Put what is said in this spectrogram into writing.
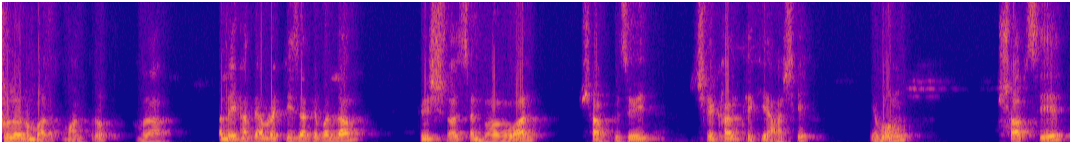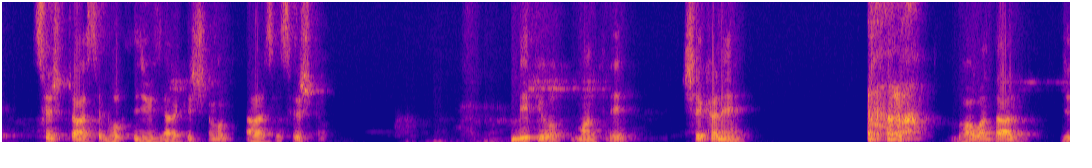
ষোলো নম্বর মন্ত্র আমরা তাহলে এখান থেকে আমরা কি জানতে পারলাম? কৃষ্ণ হচ্ছেন ভগবান, সবকিছুই সেখান থেকে আসে এবং সবচেয়ে শ্রেষ্ঠ আছে ভক্তিযোগী যারা কৃষ্ণ ভক্ত, তারা আছে শ্রেষ্ঠ। দ্বিতীয় মন্ত্রে সেখানে ভগবান তার যে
